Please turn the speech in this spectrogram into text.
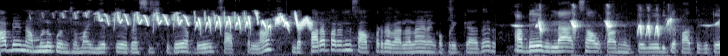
அப்படியே நம்மளும் கொஞ்சமாக இயற்கையை ரசிச்சுக்கிட்டே அப்படியே சாப்பிட்றலாம் இந்த பரபரன்னு சாப்பிட்ற வேலைலாம் எனக்கு பிடிக்காது. அப்படியே ரிலாக்ஸாக உட்காந்துக்கிட்டு வேடிக்கை பார்த்துக்கிட்டு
